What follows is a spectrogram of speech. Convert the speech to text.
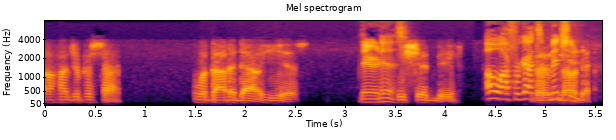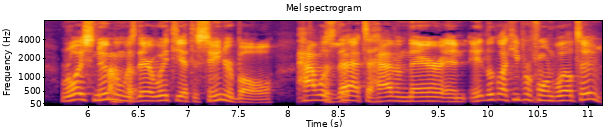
a hundred percent, without a doubt, he is. There it is. He should be. Oh, I forgot There's to mention no Royce Newman was there with you at the Senior Bowl. How was that to have him there? And it looked like he performed well too.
